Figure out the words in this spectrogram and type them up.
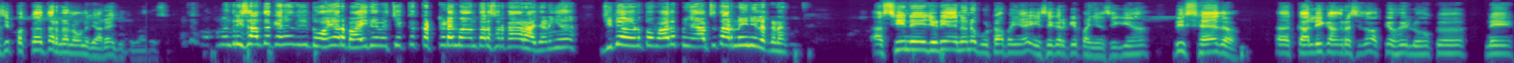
ਅਸੀਂ ਪੱਕਾ ਧਰਨਾ ਲਾਉਣ ਜਾ ਰਹੇ ਹਾਂ ਜਿੱਦੋਂ ਬਾਅਦ ਅਸੀਂ। ਮੁੱਖ ਮੰਤਰੀ ਸਾਹਿਬ ਤਾਂ ਕਹਿੰਦੇ ਤੁਸੀਂ 2022 ਦੇ ਵਿੱਚ ਇੱਕ ਕੱਟੜ ਇਮਾਨਦਾਰ ਸਰਕਾਰ ਆ ਜਾਣੀ ਹੈ ਜਿਹਦੇ ਆਉਣ ਤੋਂ ਬਾਅਦ ਪੰਜਾਬ 'ਚ ਧਰਨਾ ਹੀ ਨਹੀਂ ਲੱਗਣਾ ਅਸੀਂ ਨੇ ਜਿਹੜੀਆਂ ਇਹਨਾਂ ਨੂੰ ਵੋਟਾਂ ਪਾਈਆਂ ਇਸੇ ਕਰਕੇ ਪਾਈਆਂ ਸੀਗੀਆਂ ਵੀ ਸ਼ਾਇਦ ਅ, ਅਕਾਲੀ ਕਾਂਗਰਸੀ ਤੋਂ ਅੱਕੇ ਹੋਏ ਲੋਕ ਨੇ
